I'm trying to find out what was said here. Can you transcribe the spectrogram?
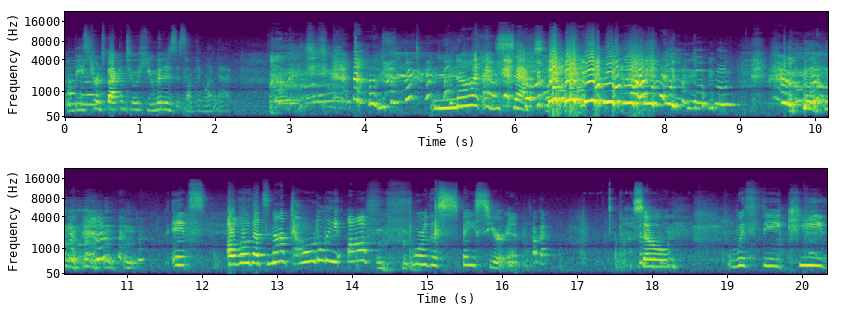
where Beast turns back into a human? Is it something like that? Not exactly. It's although that's not totally off for the space you're in. Okay. So, with the key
